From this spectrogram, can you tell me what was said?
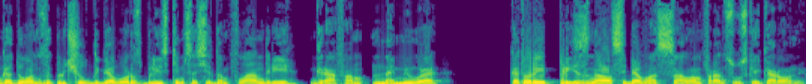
году он заключил договор с близким соседом Фландрии, графом Намюра, который признал себя вассалом французской короны.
